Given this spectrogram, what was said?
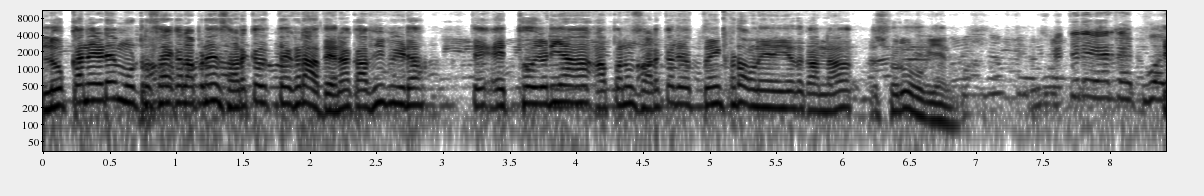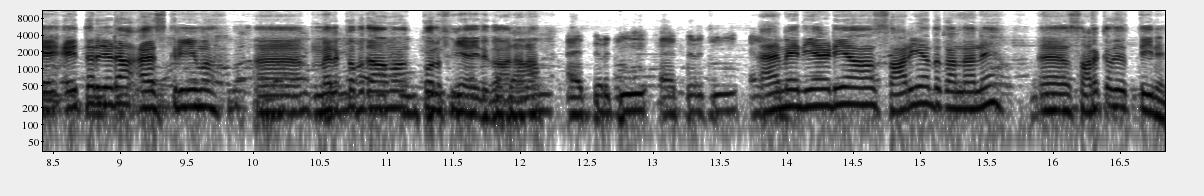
ਲੋਕਾਂ ਨੇ ਜਿਹੜੇ ਮੋਟਰਸਾਈਕਲ ਆਪਣੇ ਸੜਕ ਉੱਤੇ ਖੜਾਤੇ ਨਾ, ਕਾਫੀ ਭੀੜ ਆ। ਤੇ ਇੱਥੋਂ ਜਿਹੜੀਆਂ ਆਪਾਂ ਨੂੰ ਸੜਕ ਦੇ ਉੱਤੇ ਹੀ ਖੜਾਉਣੇ ਦੀਆਂ ਦੁਕਾਨਾਂ ਸ਼ੁਰੂ ਹੋ ਗਈਆਂ ਨੇ। ਤੇ ਇੱਧਰ ਜਿਹੜਾ ਆਈਸਕ੍ਰੀਮ ਮਿਲਕ ਬਦਾਮ ਕੁਲਫੀਆਂ ਦੀ ਦੁਕਾਨ ਹੈ ਨਾ। ਇੱਧਰ ਜੀ ਇੱਧਰ ਜੀ ਐਵੇਂ ਦੀਆਂ ਜਿਹੜੀਆਂ ਸਾਰੀਆਂ ਦੁਕਾਨਾਂ ਨੇ ਸੜਕ ਦੇ ਉੱਤੇ ਹੀ ਨੇ।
